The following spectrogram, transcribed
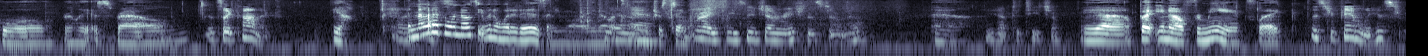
cool, really Israel. It's iconic. Yeah. Like and not everyone knows even what it is anymore. You know, yeah. it's interesting. Right. These new generations don't know. Yeah. You have to teach them. Yeah. But, you know, for me, it's like. It's your family history.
